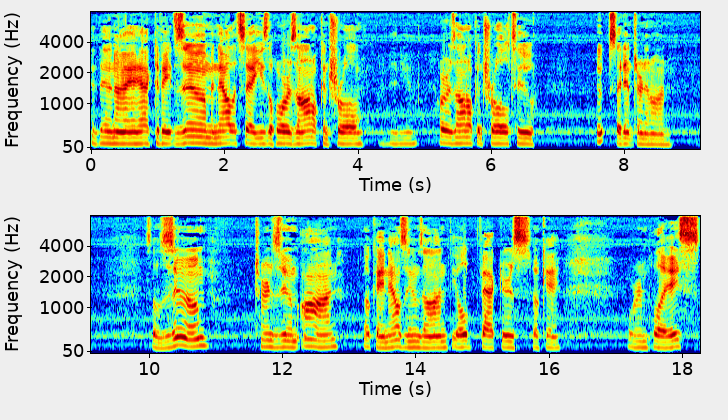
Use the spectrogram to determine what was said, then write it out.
and then I activate zoom and now let's say I use the horizontal control menu horizontal control to oops I didn't turn it on so zoom turn zoom on. Okay now zoom's on. The old factors okay we're in place.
